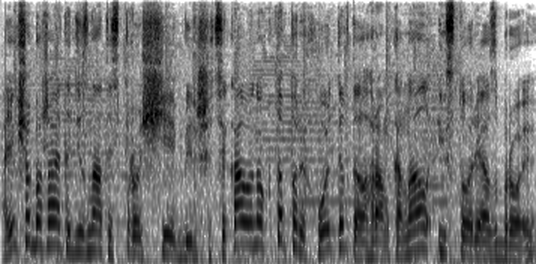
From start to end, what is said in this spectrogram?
А якщо бажаєте дізнатись про ще більше цікавинок, то переходьте в телеграм-канал Історія зброї.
